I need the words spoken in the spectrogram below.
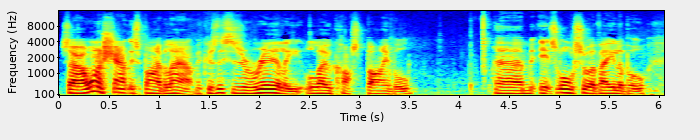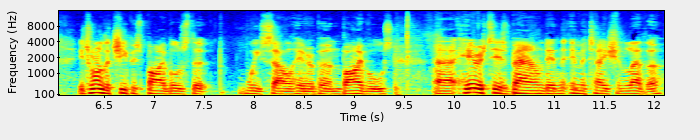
So I want to shout this Bible out because this is a really low cost Bible. Um, it's also available. It's one of the cheapest Bibles that we sell here at Burton Bibles. Uh, here it is bound in imitation leather,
